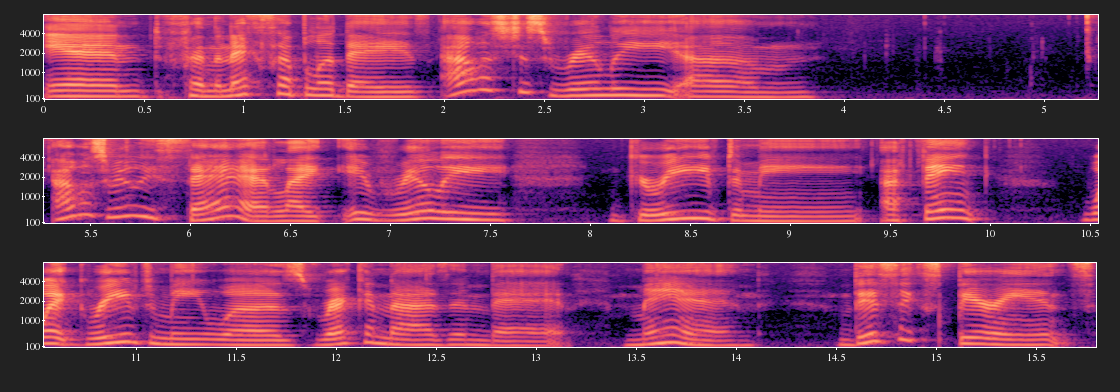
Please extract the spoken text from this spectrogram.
And for the next couple of days, I was just really um I was really sad. Like it really grieved me. I think what grieved me was recognizing that, man, this experience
